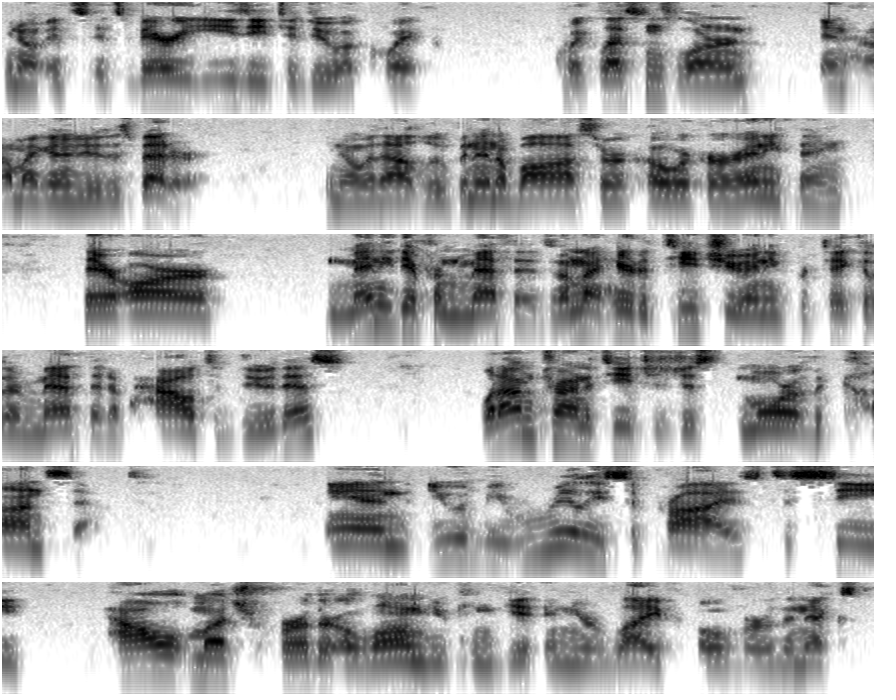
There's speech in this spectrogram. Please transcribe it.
you know, it's it's very easy to do a quick quick lessons learned and how am I going to do this better? You know, without looping in a boss or a coworker or anything. There are many different methods. And I'm not here to teach you any particular method of how to do this. What I'm trying to teach is just more of the concept. And you would be really surprised to see how much further along you can get in your life over the next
